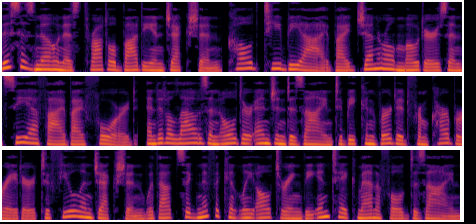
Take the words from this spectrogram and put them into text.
This is known as throttle body injection called TBI by General Motors and CFI by Ford, and it allows an older engine design to be converted from carburetor to fuel injection without significantly altering the intake manifold design.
